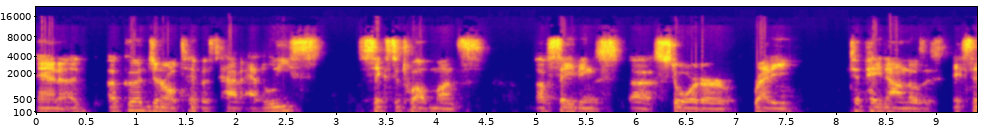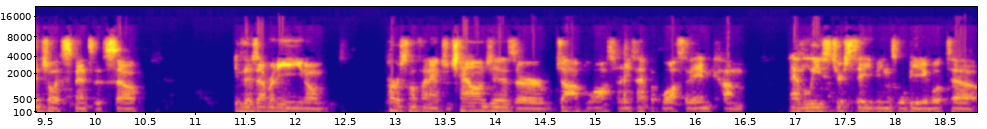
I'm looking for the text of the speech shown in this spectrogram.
And a, a good general tip is to have at least six to 12 months of savings uh, stored or ready to pay down those essential expenses. So if there's ever any, you know, personal financial challenges or job loss or any type of loss of income, at least your savings will be able to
